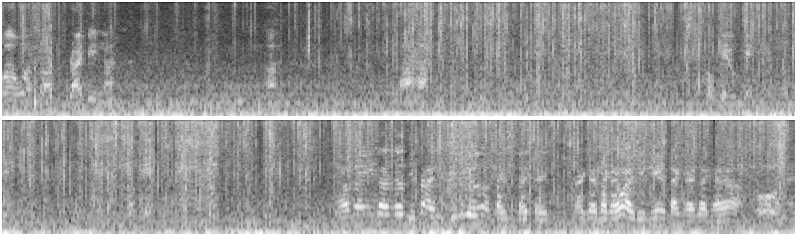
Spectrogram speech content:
Wow, wow, so driving ah. Huh? Ah. Aha. Okay, okay, okay. Okay. Đó đây ta ta thì ta ăn chiếu nữa, ờ, tại tại tại tại cái tại cái ngoài gì nghe, tại cái tại cái à. Ồ, ăn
